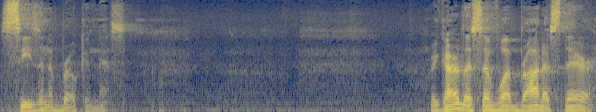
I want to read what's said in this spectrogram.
season of brokenness. Regardless of what brought us there,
